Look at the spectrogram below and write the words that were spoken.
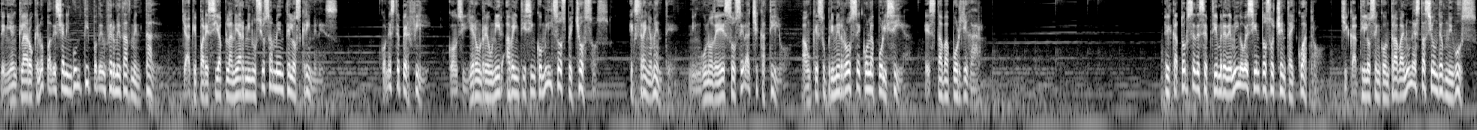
tenían claro que no padecía ningún tipo de enfermedad mental, ya que parecía planear minuciosamente los crímenes. Con este perfil, consiguieron reunir a 25.000 sospechosos. Extrañamente, ninguno de esos era Chikatilo, aunque su primer roce con la policía estaba por llegar. El 14 de septiembre de 1984, Chikatilo se encontraba en una estación de omnibus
